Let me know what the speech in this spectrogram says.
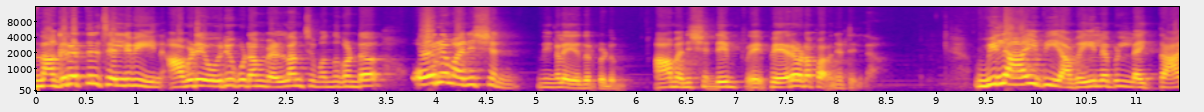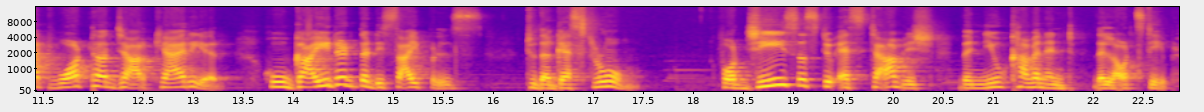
നഗരത്തിൽ ചെല്ലുവീൻ അവിടെ ഒരു കുടം വെള്ളം ചുമന്നുകൊണ്ട് ഒരു മനുഷ്യൻ നിങ്ങളെ എതിർപ്പെടും. ആ മനുഷ്യന്റെയും പേരവിടെ പറഞ്ഞിട്ടില്ല. Will I be available like that water jar carrier who guided the disciples to the guest room for Jesus to establish the new covenant the Lord's table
